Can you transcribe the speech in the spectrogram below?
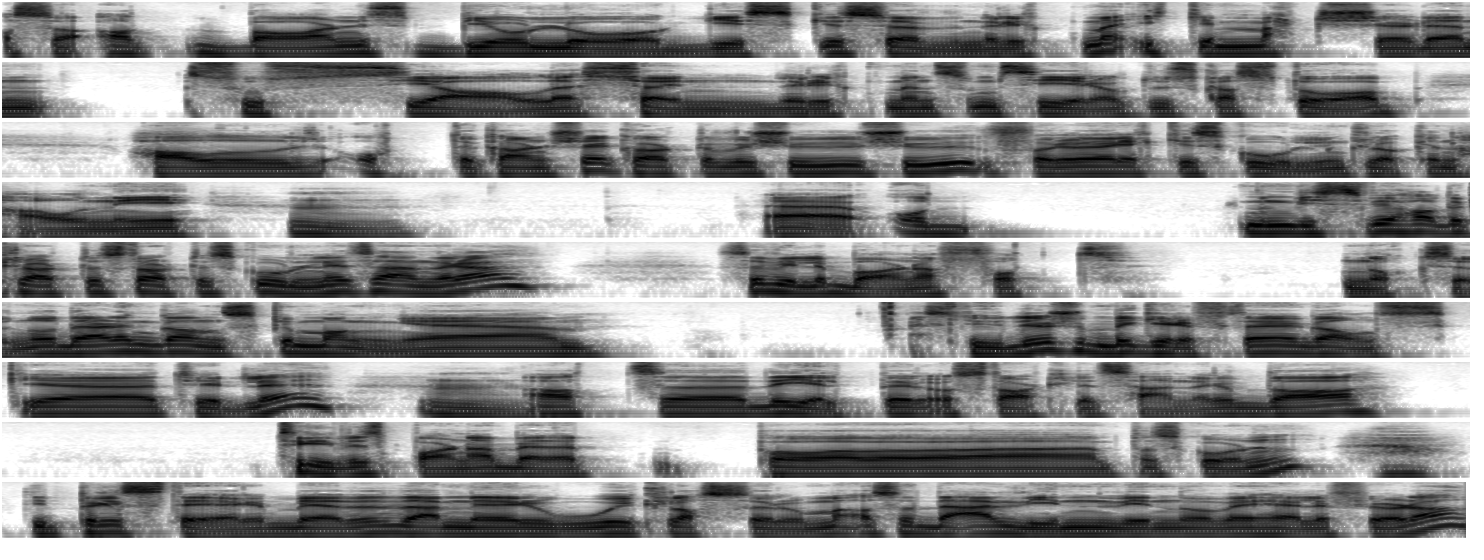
Altså at barns biologiske søvnrytme ikke matcher den sosiale søvnrytmen som sier at du skal stå opp halv åtte kanskje, kvart over sju, sju, for å rekke skolen klokken halv ni. Eh, og, men hvis vi hadde klart å starte skolen litt senere, så ville barna fått nok søvn. Og det er det ganske mange studier som bekrefter ganske tydelig at eh, det hjelper å starte litt senere. Da trives barna bedre på, på skolen. De presterer bedre, det er mer ro i klasserommet. altså Det er vinn-vinn over hele fjøla.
